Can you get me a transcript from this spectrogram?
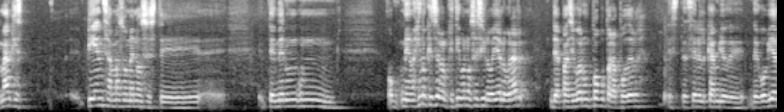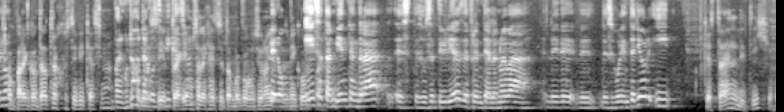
Márquez eh, piensa más o menos este, eh, tener un, me imagino que ese es el objetivo, no sé si lo vaya a lograr, de apaciguar un poco para poder este, hacer el cambio de, gobierno. O para encontrar otra justificación. Para encontrar otra justificación. al ejército tampoco funcionó, pero esa también tendrá este, susceptibilidades de frente a la nueva ley de, de seguridad interior y que está en litigio.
